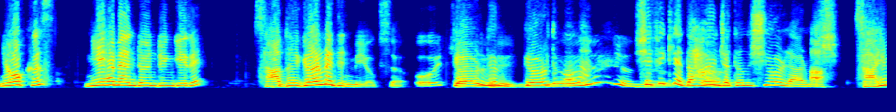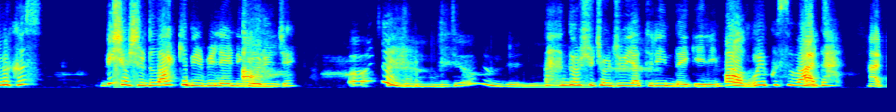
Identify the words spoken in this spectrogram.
Ne o kız? Niye hemen döndün geri? Sadık'ı görmedin mi yoksa? Gördüm, gördüm ama Şefik'le daha Ha. önce tanışıyorlarmış. Ah, sahi mi kız? Bir şaşırdılar ki birbirlerini Ah. görünce. Canım, canım benim. Dur şu çocuğu yatırayım da geleyim. Olur. Uykusu var Hadi. da. Hadi.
